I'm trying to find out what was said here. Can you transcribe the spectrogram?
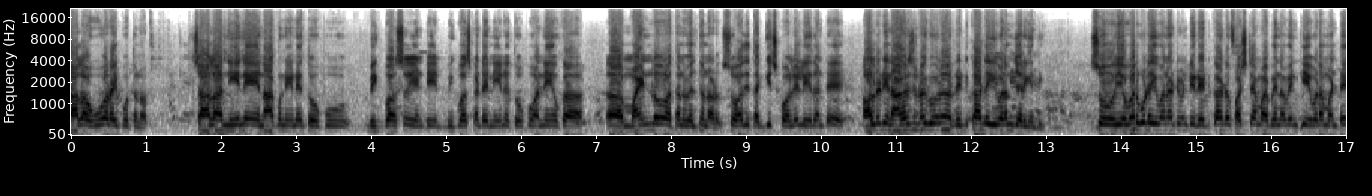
చాలా ఓవర్ అయిపోతున్నారు. చాలా నేనే నాకు నేనే తోపు బిగ్ బాస్ ఏంటి బిగ్ బాస్ కంటే నేనే తోపు అనే ఒక మైండ్లో అతను వెళ్తున్నాడు. సో అది తగ్గించుకోవాలి. లేదంటే ఆల్రెడీ నాగార్జున కూడా రెడ్ కార్డు ఇవ్వడం జరిగింది. సో ఎవరు కూడా ఇవ్వనటువంటి red card first time Abhay నవీన్కి ఇవ్వడం అంటే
